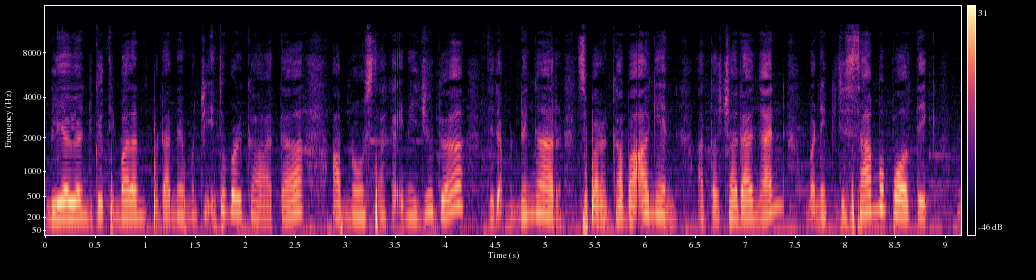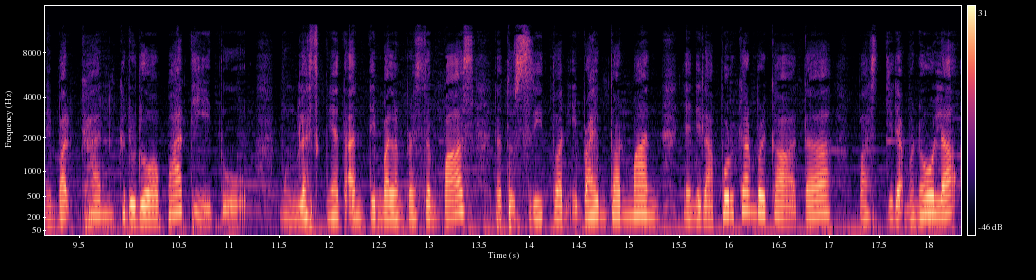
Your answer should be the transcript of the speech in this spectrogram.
Beliau yang juga timbalan Perdana Menteri itu berkata UMNO setakat ini juga tidak mendengar sebarang kabar angin atau cadangan mengenai kerjasama politik melibatkan kedua-dua parti itu. Mengulas kenyataan timbalan Presiden PAS, Datuk Seri Tuan Ibrahim Tuan Man yang dilaporkan berkata PAS tidak menolak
